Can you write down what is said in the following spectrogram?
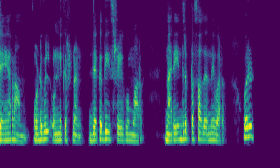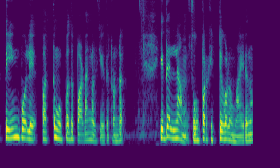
ജയറാം ഒടുവിൽ ഉണ്ണികൃഷ്ണൻ ജഗതി ശ്രീകുമാർ നരേന്ദ്രപ്രസാദ് എന്നിവർ ഒരു ടീം പോലെ പത്ത് മുപ്പത് പടങ്ങൾ ചെയ്തിട്ടുണ്ട്. ഇതെല്ലാം സൂപ്പർ ഹിറ്റുകളുമായിരുന്നു.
